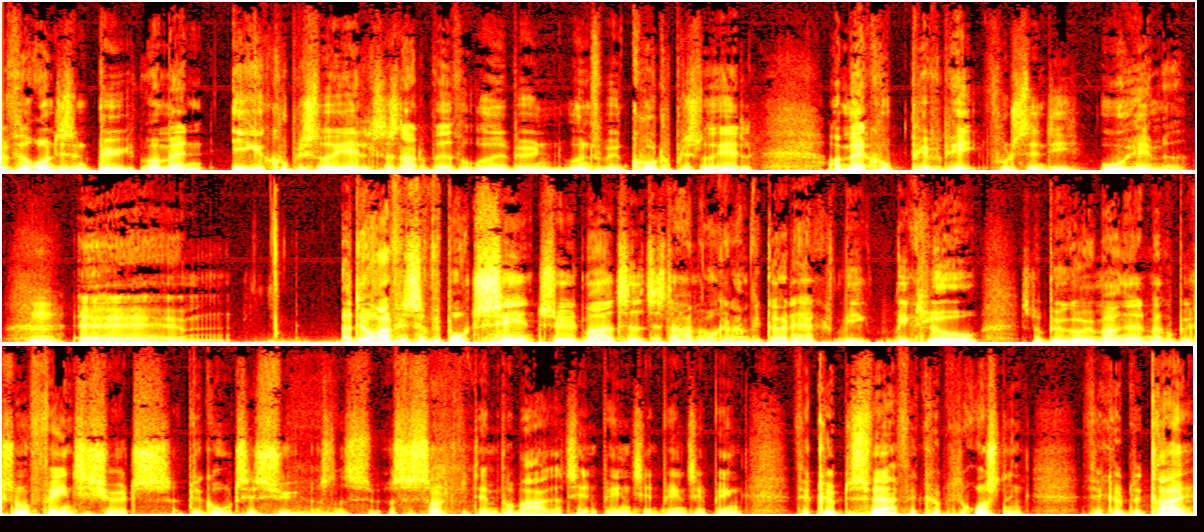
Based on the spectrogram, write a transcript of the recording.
at rundt i sådan en by, hvor man ikke kunne blive slået ihjel. Så snart du blev for ude i byen, uden for byen, kunne du blive slået ihjel. Og man kunne PvP fuldstændig uhæmmet. Mm. Øh, og det var ret fedt, så vi brugte sindssygt meget tid til at starte med, okay, nej, vi gør det her, vi, vi er kloge. Så nu bygger vi mange, at man kunne bygge sådan nogle fancy shirts, og blive god til at sy, og, sådan, noget. og så solgte vi dem på markedet, tjente penge, tjente penge, tjente penge. Fik købt et svær, fik købt lidt rustning, fik købt lidt grej,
